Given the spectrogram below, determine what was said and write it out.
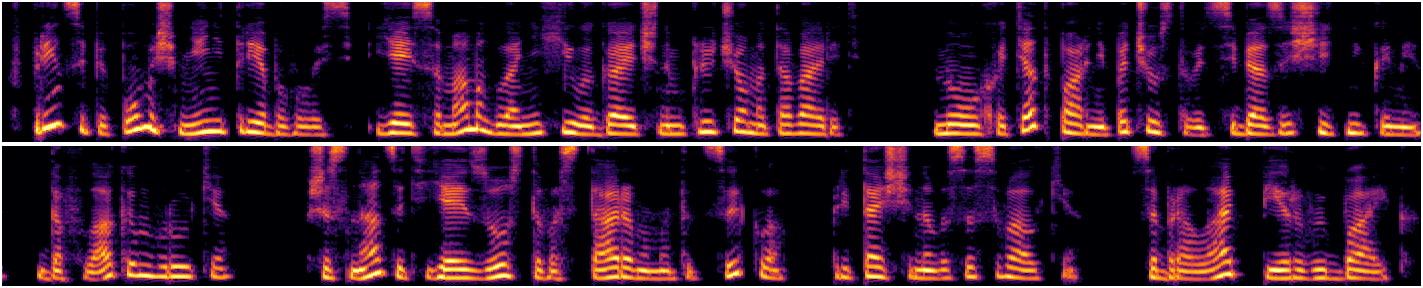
В принципе, помощь мне не требовалась, я и сама могла нехило гаечным ключом отоварить. Но хотят парни почувствовать себя защитниками, да флаг им в руки. В шестнадцать я из остова старого мотоцикла, притащенного со свалки, собрала первый байк.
